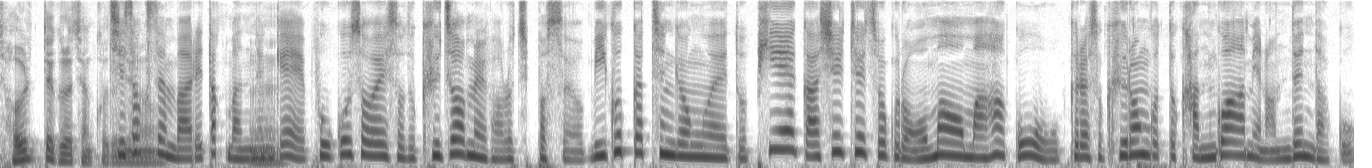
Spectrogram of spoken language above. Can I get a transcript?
절대 그렇지 않거든요. 지석쌤 말이 딱 맞는 네. 게 보고서에서도 그 점을 바로 짚었어요. 미국 같은 경우에도 피해가 실질적으로 어마어마하고 그래서 그런 것도 간과하면 안 된다고.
